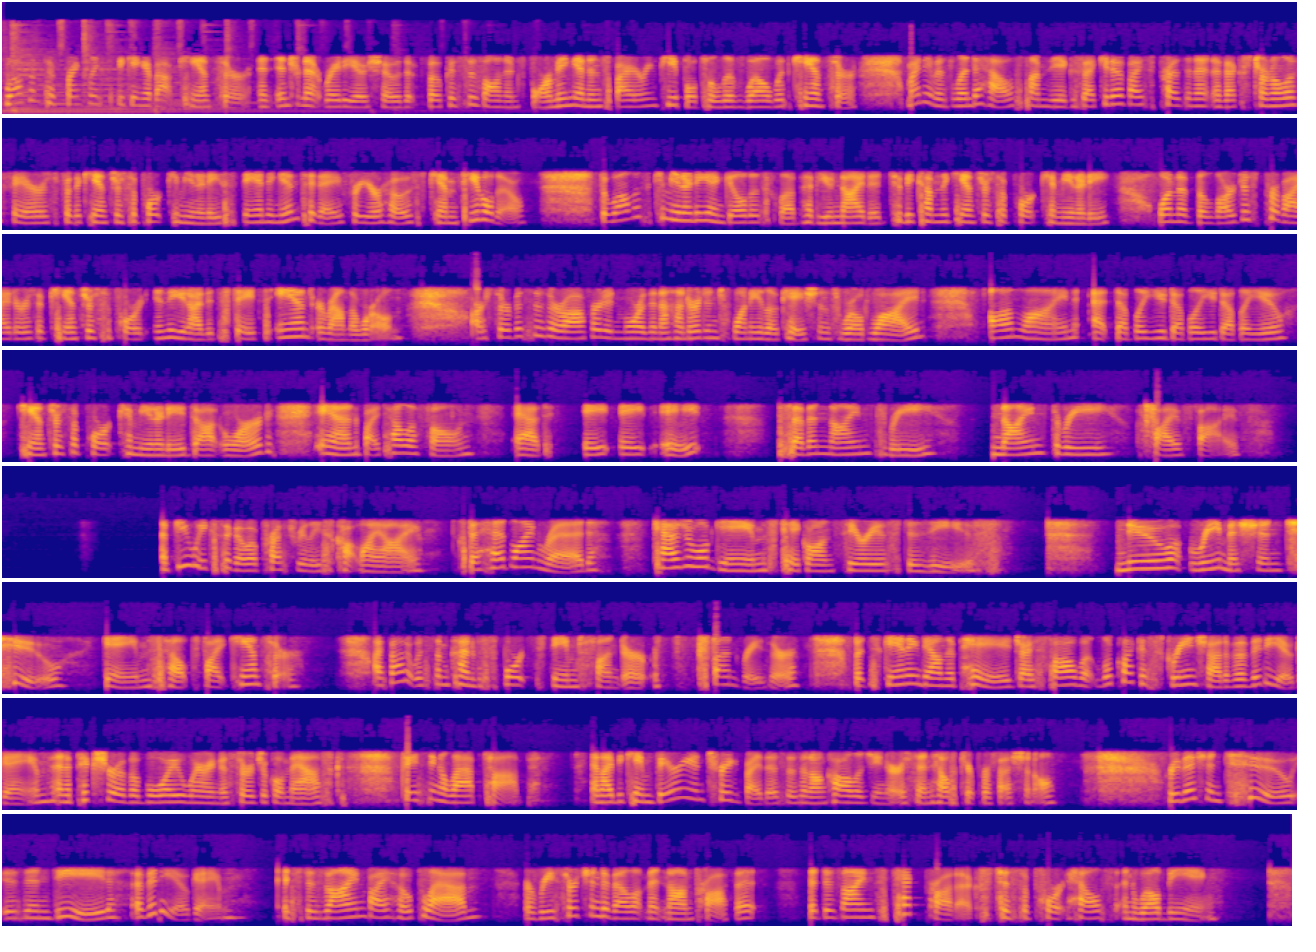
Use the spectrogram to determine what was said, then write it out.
Welcome to Frankly Speaking About Cancer, an internet radio show that focuses on informing and inspiring people to live well with cancer. My name is Linda House. I'm the Executive Vice President of External Affairs for the Cancer Support Community, standing in today for your host, Kim Thiboldeaux. The Wellness Community and Gilda's Club have united to become the Cancer Support Community, one of the largest providers of cancer support in the United States and around the world. Our services are offered in more than 120 locations worldwide, online at www.cancersupport supportcommunity.org and by telephone at 888 793 9355. A few weeks ago, a press release caught my eye. The headline read Casual Games Take on Serious Disease. New Remission 2 Games Help Fight Cancer. I thought it was some kind of sports themed funder, fundraiser, but scanning down the page, I saw what looked like a screenshot of a video game and a picture of a boy wearing a surgical mask facing a laptop. And I became very intrigued by this as an oncology nurse and healthcare professional. Remission 2 is indeed a video game. It's designed by Hope Lab, a research and development nonprofit that designs tech products to support health and well being.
